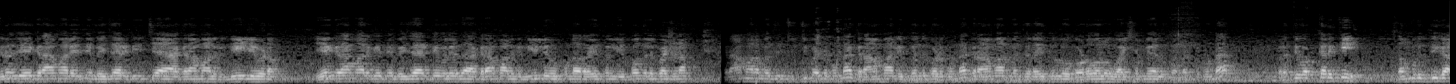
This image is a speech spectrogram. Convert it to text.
ఈరోజు ఏ గ్రామాలైతే మెజారిటీ ఇచ్చే ఆ గ్రామాలకు నీళ్ళు ఇవ్వడం ఏ గ్రామాలకైతే మెజారిటీ ఇవ్వలేదో ఆ గ్రామాలకు నీళ్ళు ఇవ్వకుండా రైతులను ఇబ్బందులు పెట్టడం గ్రామాల మధ్య చుచ్చు పెట్టకుండా గ్రామాలు ఇబ్బంది పడకుండా గ్రామాల మధ్య రైతుల్లో గొడవలు వైషమ్యాలు తలెత్తకుండా ప్రతి ఒక్కరికి సమృద్ధిగా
